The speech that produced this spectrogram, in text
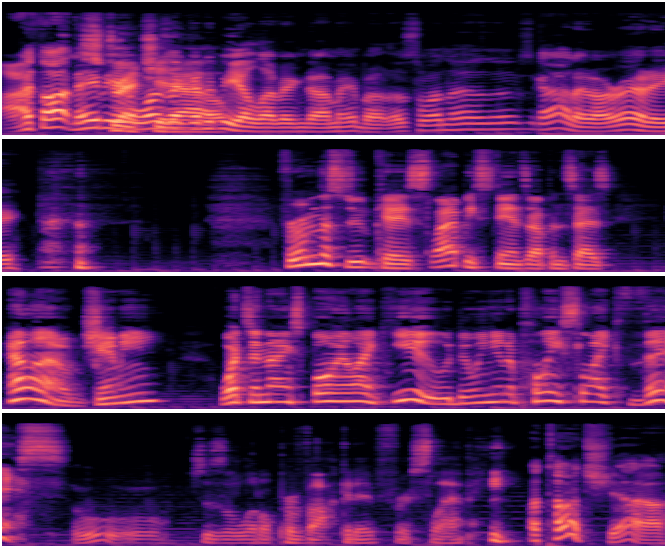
I thought maybe it it wasn't going to be a living dummy, but this one uh, has got it already. From the suitcase, Slappy stands up and says, Hello, Jimmy. What's a nice boy like you doing in a place like this? Ooh. Which is a little provocative for Slappy. A touch, yeah.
